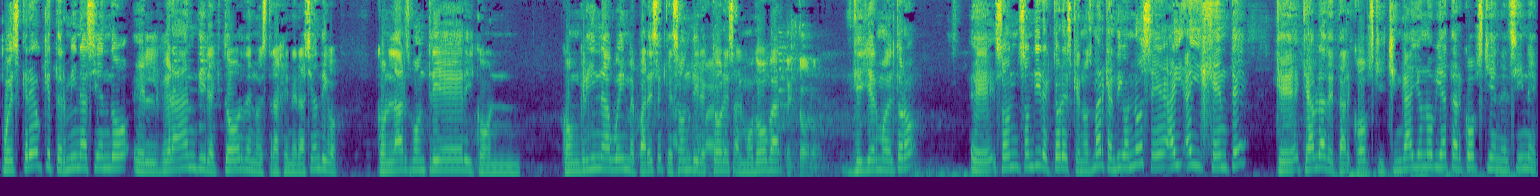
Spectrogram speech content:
pues creo que termina siendo el gran director de nuestra generación, digo, con Lars von Trier y con, con Greenaway, me parece que son Almodóvar. directores, Almodóvar, Del toro. Guillermo del Toro, eh, son, son directores que nos marcan. Digo, no sé, hay, hay gente que, que habla de Tarkovsky. Chinga, yo no vi a Tarkovsky en el cine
